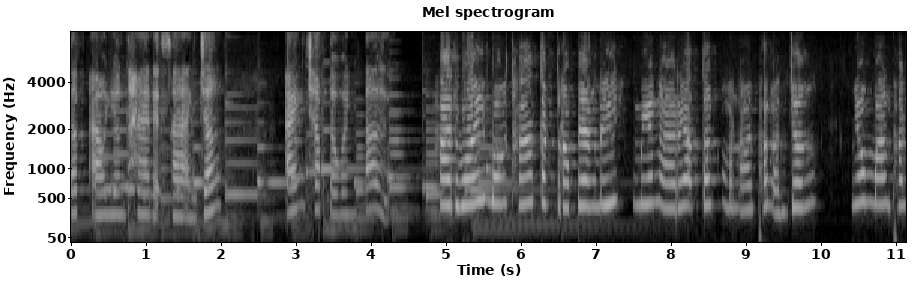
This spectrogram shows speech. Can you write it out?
ទឹកឲ្យយើងថែរក្សាអញ្ចឹង ឯងឆាប់ទៅវិញទៅហេតុអ្វីបងថាទឹកត្រពាំងនេះ មានអារក្សទឹកមិនឲ្យផឹកអញ្ចឹងខ្ញុំបានផឹក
